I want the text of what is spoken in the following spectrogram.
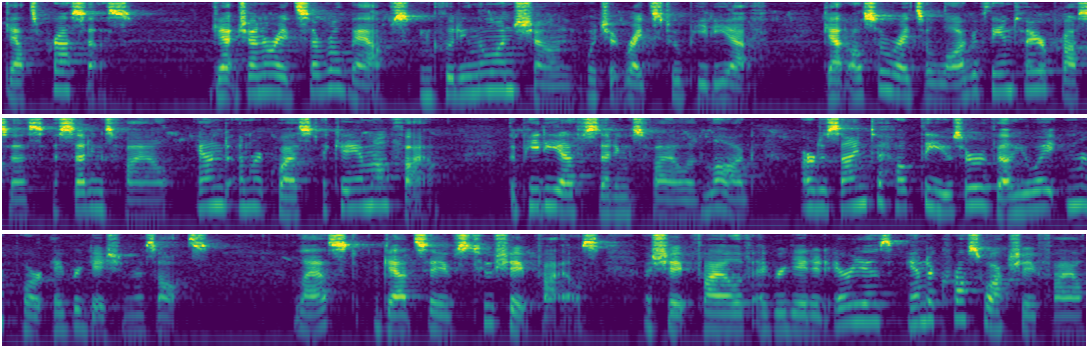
GAT's process. GAT generates several maps, including the one shown, which it writes to a PDF. GAT also writes a log of the entire process, a settings file, and, on request, a KML file. The PDF, settings file, and log are designed to help the user evaluate and report aggregation results. Last, GAT saves two shapefiles, a shapefile of aggregated areas and a crosswalk shapefile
